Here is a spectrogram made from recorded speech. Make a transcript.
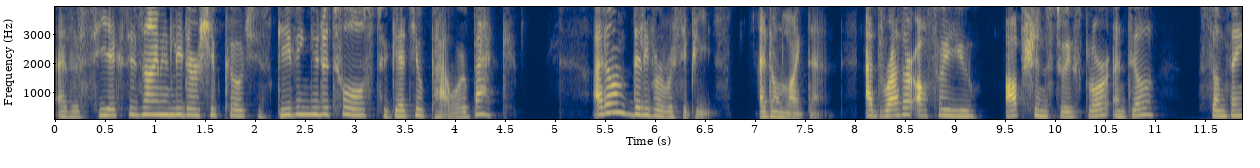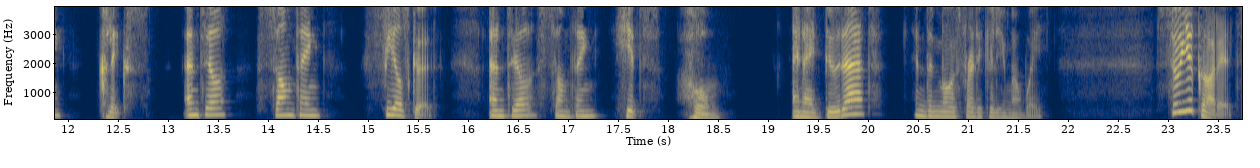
as a CX design and leadership coach is giving you the tools to get your power back. I don't deliver recipes. I don't like that. I'd rather offer you options to explore until something clicks, until something feels good, until something hits home. And I do that in the most radical human way. So you got it.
